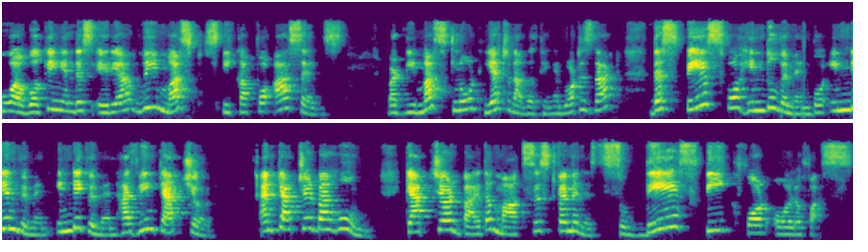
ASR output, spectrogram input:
who are working in this area. We must speak up for ourselves. But we must note yet another thing. And what is that? The space for Hindu women, for Indian women, Indic women has been captured and captured by whom? Captured by the Marxist feminists. So they speak for all of us.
